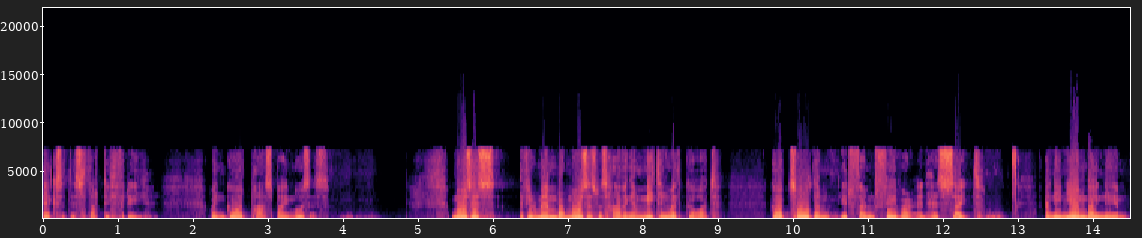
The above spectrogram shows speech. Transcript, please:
Exodus 33 when God passed by Moses. Moses, if you remember, Moses was having a meeting with God. God told him he had found favor in his sight and he knew him by name.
